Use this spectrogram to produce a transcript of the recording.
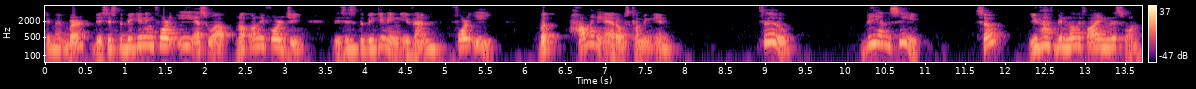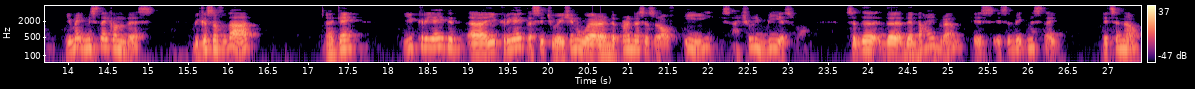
Remember, this is the beginning for E as well, not only for G. This is the beginning event for E. But how many arrows coming in? Two. B and C. So, you have been nullifying this one. You made mistake on this. Because of that, okay, you created uh, you create a situation where the predecessor of E is actually B as well. So the, the, the diagram is, is a big mistake. It's a no.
